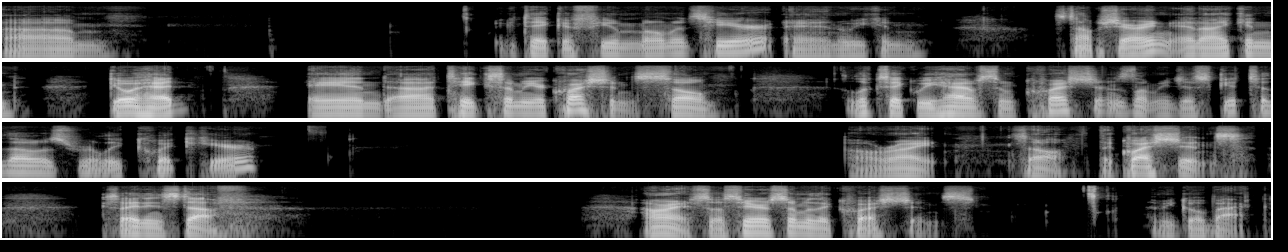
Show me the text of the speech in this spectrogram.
um, we can take a few moments here and we can stop sharing and I can go ahead and uh, take some of your questions. So it looks like we have some questions. Let me just get to those really quick here. All right. So the questions, exciting stuff. All right, so here are some of the questions. Let me go back.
